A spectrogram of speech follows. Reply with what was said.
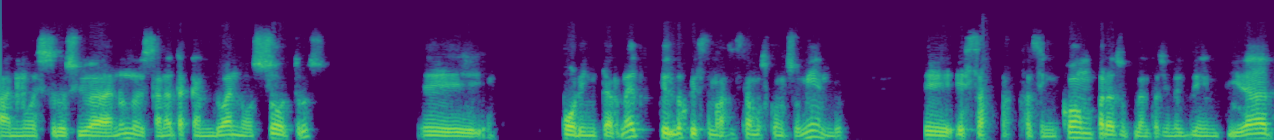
a nuestros ciudadanos, nos están atacando a nosotros eh, por Internet, que es lo que más estamos consumiendo. Eh, estafas sin compras, suplantaciones de identidad,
